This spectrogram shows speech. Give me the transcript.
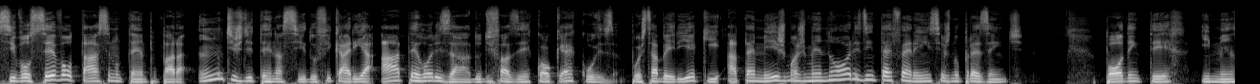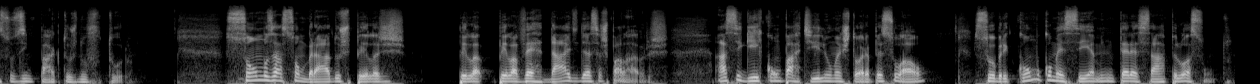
se você voltasse no tempo para antes de ter nascido, ficaria aterrorizado de fazer qualquer coisa, pois saberia que até mesmo as menores interferências no presente podem ter imensos impactos no futuro. Somos assombrados pelas, pela, pela verdade dessas palavras. A seguir, compartilho uma história pessoal sobre como comecei a me interessar pelo assunto.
